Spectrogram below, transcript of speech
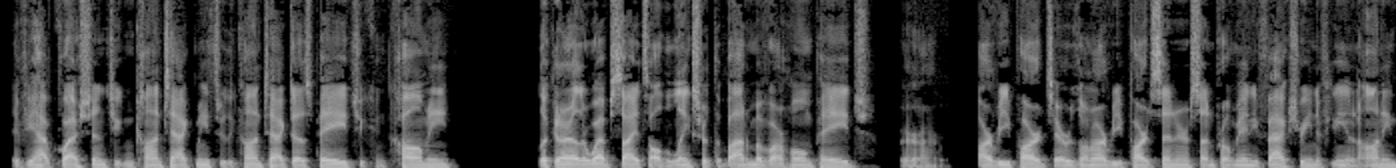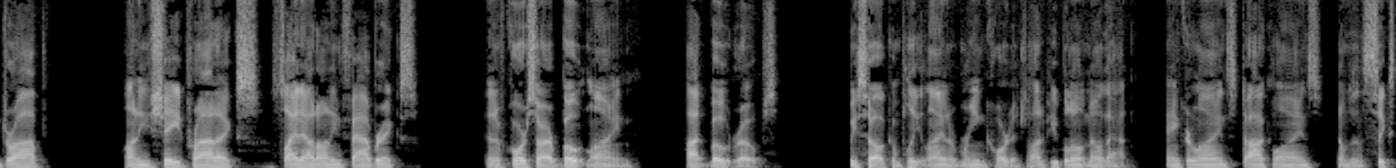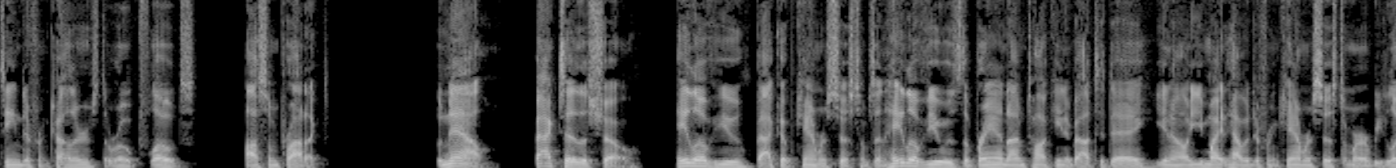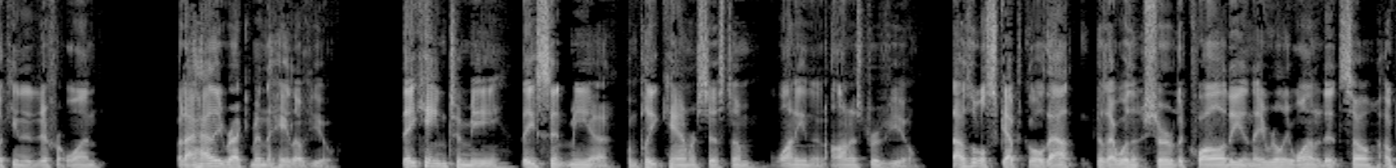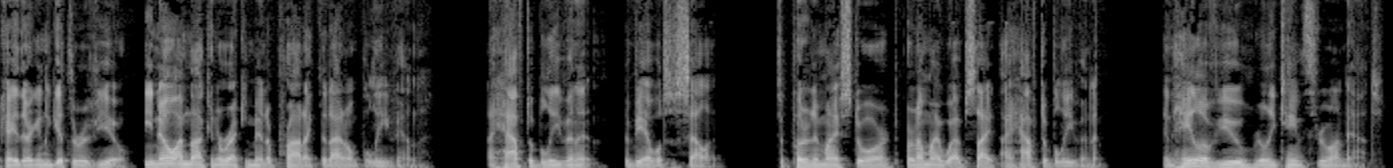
If you have questions, you can contact me through the contact us page. You can call me. Look at our other websites. All the links are at the bottom of our homepage for our RV parts, Arizona RV Parts Center, Sunpro Manufacturing. If you need an awning drop, awning shade products, slide out awning fabrics, and of course our boat line, hot boat ropes. We sell a complete line of marine cordage. A lot of people don't know that. Anchor lines, dock lines, comes in 16 different colors. The rope floats. Awesome product. So now back to the show. Halo View backup camera systems. And Halo View is the brand I'm talking about today. You know, you might have a different camera system or be looking at a different one, but I highly recommend the Halo View. They came to me, they sent me a complete camera system wanting an honest review. I was a little skeptical of that because I wasn't sure of the quality and they really wanted it. So, okay, they're going to get the review. You know, I'm not going to recommend a product that I don't believe in. I have to believe in it to be able to sell it to put it in my store, to put it on my website, I have to believe in it. And Halo View really came through on that.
